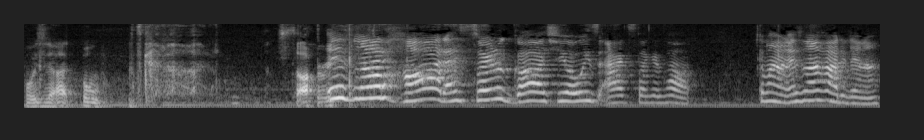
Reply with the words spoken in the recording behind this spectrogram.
What is that? Oh, it's kind of hot. Sorry. It's not hot. I swear to God, she always acts like it's hot. Come on, it's not hot, Elena.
